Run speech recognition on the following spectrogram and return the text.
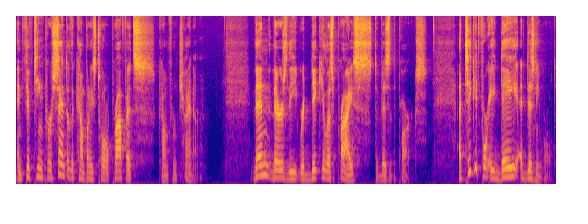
And 15% of the company's total profits come from China. Then there's the ridiculous price to visit the parks. A ticket for a day at Disney World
